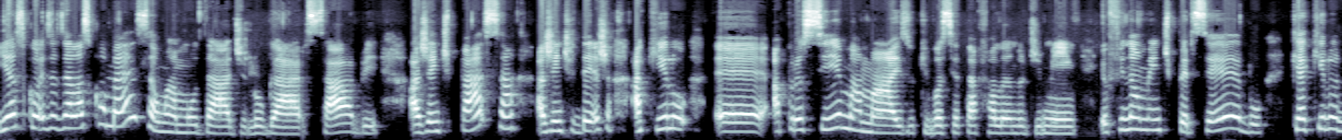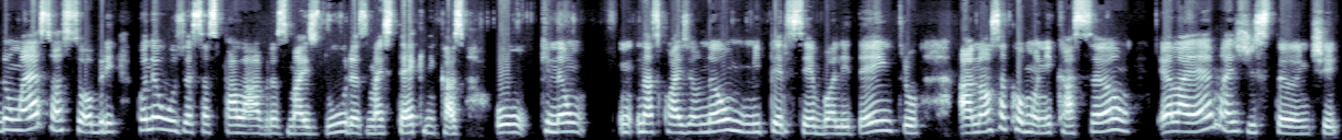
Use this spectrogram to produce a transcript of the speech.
e as coisas elas começam a mudar de lugar, sabe? A gente passa, a gente deixa, aquilo é, aproxima mais o que você está falando de mim. Eu finalmente percebo que aquilo não é só sobre quando eu uso essas palavras mais duras, mais técnicas ou que não nas quais eu não me percebo ali dentro, a nossa comunicação ela é mais distante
